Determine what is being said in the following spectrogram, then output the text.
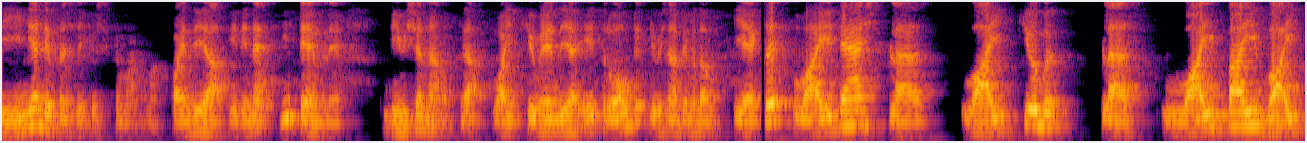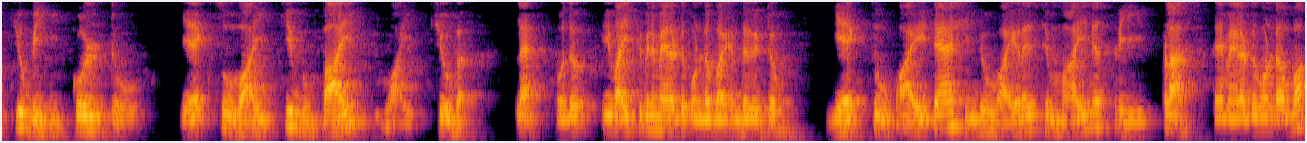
ലീനിയർ ഡിഫറൻഷ്യൽ ഇക്വേഷനിലേക്ക് മാറ്റണം അപ്പൊ എന്ത് ചെയ്യുക? ഇതിനെ ഈ ടേമിന് ഡിവിഷൻ നടത്തുക. വൈ ക്യൂബിനെ എന്ത് ചെയ്യുക? ഈ ത്രൂ ഔട്ട് ഡിവിഷൻ നടത്തിയിട്ടുണ്ടാവും X Y dash plus Y cube plus Y by Y cube equal to X Y cube by Y cube അല്ലെ? പൊതു ഈ വൈ ക്യൂബിന് മേലോട്ട് കൊണ്ടുപോകുമ്പോൾ എന്ത് കിട്ടും? X Y dash into Y raised minus three plus മേലോട്ട് കൊണ്ടുപോകുമ്പോൾ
